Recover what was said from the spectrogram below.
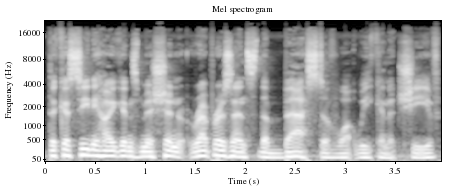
The Cassini Huygens mission represents the best of what we can achieve,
